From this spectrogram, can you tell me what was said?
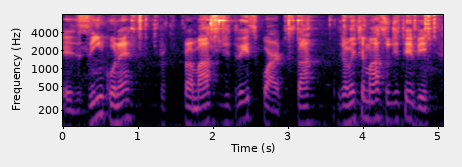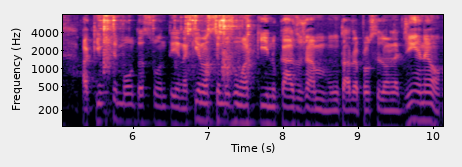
é zinco, né? Para mastro de 3 quartos, tá? Geralmente é mastro de TV. Aqui você monta a sua antena. Aqui nós temos um aqui, no caso, já montado para você dar uma olhadinha, né? Ó.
